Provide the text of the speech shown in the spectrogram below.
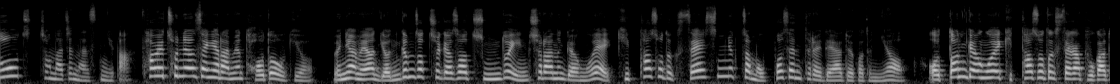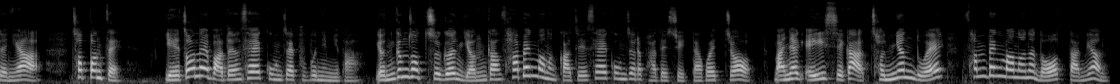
것도 추천하진 않습니다. 사회초년생이라면 더더욱이요. 왜냐하면 연금저축에서 중도에 인출하는 경우에 기타소득세 16.5%를 내야 되거든요. 어떤 경우에 기타소득세가 부과되냐? 첫 번째, 예전에 받은 세액공제 부분입니다. 연금저축은 연간 400만 원까지 세액공제를 받을 수 있다고 했죠. 만약 A씨가 전년도에 300만 원을 넣었다면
